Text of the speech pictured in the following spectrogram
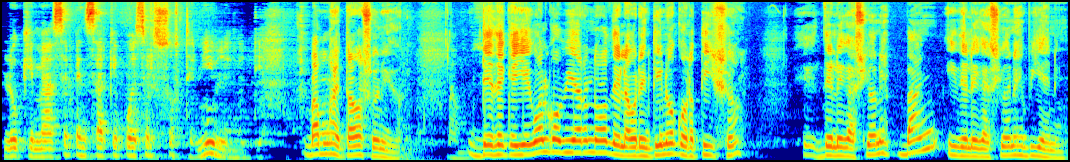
lo que me hace pensar que puede ser sostenible en el tiempo. Vamos a Estados Unidos. Desde que llegó al gobierno de Laurentino Cortizo, eh, delegaciones van y delegaciones vienen.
